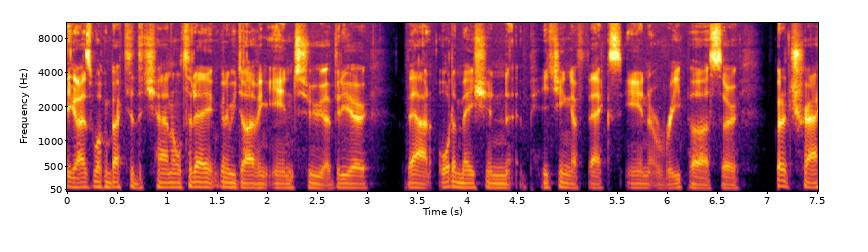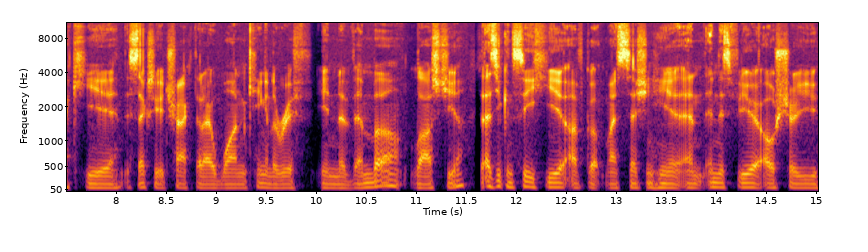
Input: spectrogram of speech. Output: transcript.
Hey guys, welcome back to the channel. Today we're going to be diving into a video about automation pitching effects in Reaper. So I've got a track here. This is actually a track that I won King of the Riff in November last year. So as you can see here, I've got my session here and in this video, I'll show you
